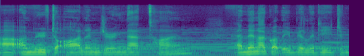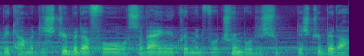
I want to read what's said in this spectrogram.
Uh, I moved to Ireland during that time. And then I got the ability to become a distributor for surveying equipment for Trimble Distributor.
